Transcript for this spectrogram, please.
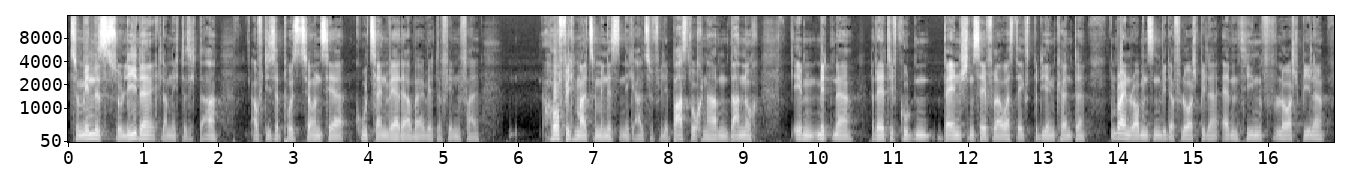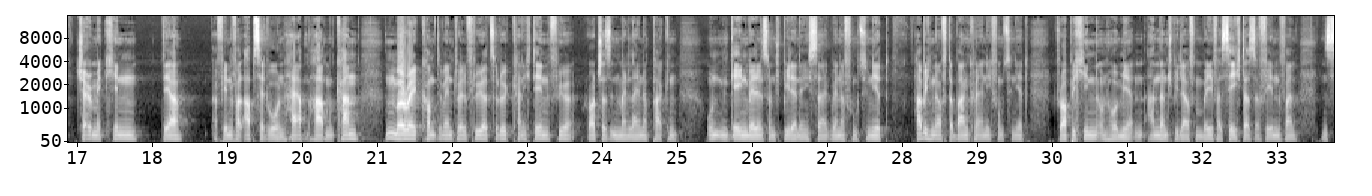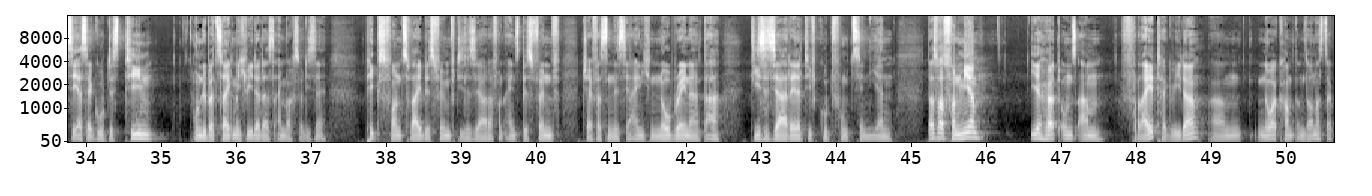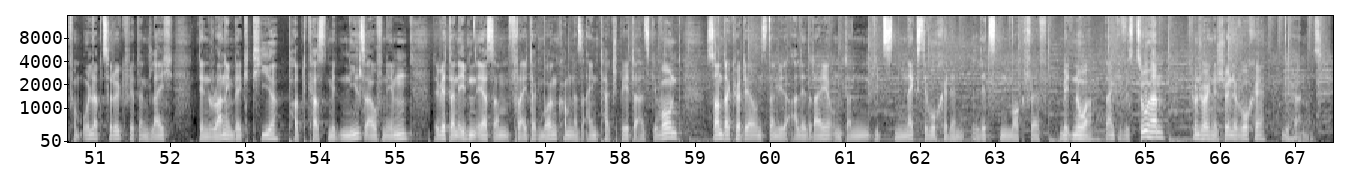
zumindest solide. Ich glaube nicht, dass ich da auf dieser Position sehr gut sein werde, aber er wird auf jeden Fall, hoffe ich mal, zumindest nicht allzu viele Bastwochen haben. Dann noch eben mit einer relativ guten Bench, ein Safe Flowers, der explodieren könnte. Und Brian Robinson wieder Floorspieler, Adam Thielen Floorspieler, Jerry McKinnon, der auf jeden Fall Upset-Wochen haben kann. Ein Murray kommt eventuell früher zurück, kann ich den für Rogers in mein Liner packen. Und ein Gainwell, so ein Spieler, den ich sage, wenn er funktioniert, habe ich ihn auf der Bank, wenn er nicht funktioniert, droppe ich ihn und hole mir einen anderen Spieler auf dem Wafer. Sehe ich das auf jeden Fall ein sehr, sehr gutes Team und überzeugt mich wieder, dass einfach so diese Picks von 2 bis 5 dieses Jahr oder von 1 bis 5. Jefferson ist ja eigentlich ein No-Brainer, da dieses Jahr relativ gut funktionieren. Das war's von mir. Ihr hört uns am Freitag wieder. Ähm, Noah kommt am Donnerstag vom Urlaub zurück, wird dann gleich den Running Back Tier Podcast mit Nils aufnehmen. Der wird dann eben erst am Freitagmorgen kommen, also einen Tag später als gewohnt. Sonntag hört ihr uns dann wieder alle drei und dann gibt's nächste Woche den letzten Mock Draft mit Noah. Danke fürs Zuhören. Ich wünsche euch eine schöne Woche. Wir hören uns.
